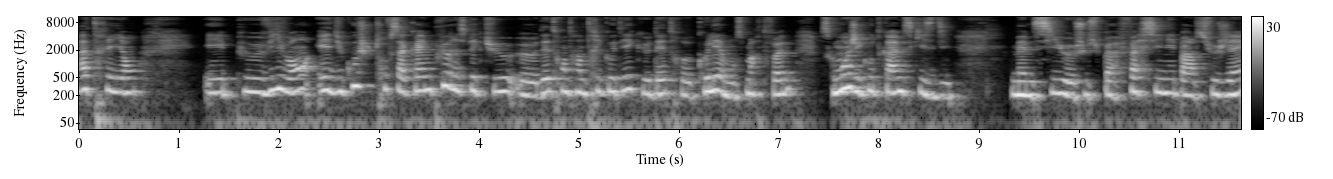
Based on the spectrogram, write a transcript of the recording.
attrayants et peu vivant. Et du coup je trouve ça quand même plus respectueux euh, d'être en train de tricoter que d'être collé à mon smartphone. Parce que moi j'écoute quand même ce qui se dit. Même si euh, je suis pas fascinée par le sujet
